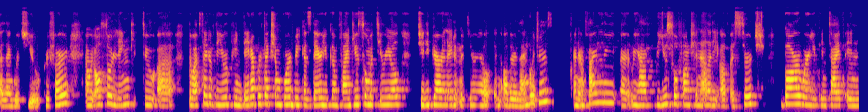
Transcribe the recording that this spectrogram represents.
a language you prefer. And we also link to uh, the website of the European Data Protection Board because there you can find useful material, GDPR related material in other languages. And then finally, uh, we have the useful functionality of a search bar where you can type in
